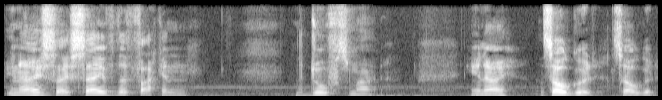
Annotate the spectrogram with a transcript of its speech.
you know, so save the fucking the doofs, mate. You know, it's all good. It's all good.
